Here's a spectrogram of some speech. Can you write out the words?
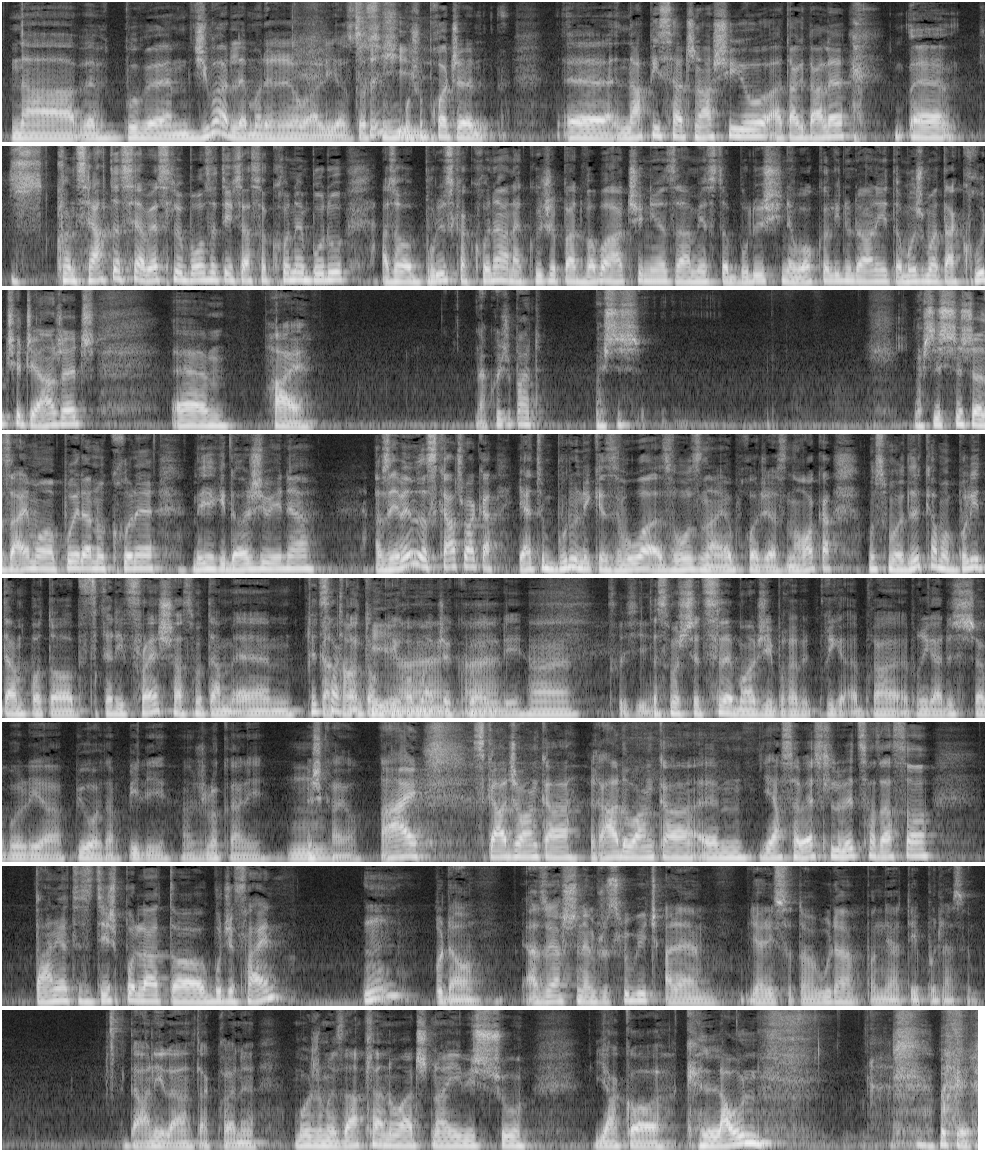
na w dziwadle moderowali. Also, to muszą prodzie e, napisać nasziju, a tak dalej. E, koncerty se veslo boze tiež zase krone budú, also budúska krona na kúže pad v obohačenie za miesto budúšine v okolinu daný, to môžeme tak kruče ďažeč. Um, haj. Na kúže pad? Máš Máš ešte čo zaujímavé povedanú krone, nejaké doživenia? Also ja wiem, że Skarczwaka, ja tu budu neke zwo, zwozna, ja obchodzi, ja z Nohoka, musimy odlika mo byli tam po to Freddy Fresh, a smo tam um, pizza kartonki ja, romadže kvali. Trichy. Das może cele młodzi brigadystka byli, a piło tam pili, a żlokali, Hmm. mieszkają. Aj, skadżanka, radowanka, um, ja sa Weslewica zasa, Daniel, to jest też pola, to będzie fajn? Hm, Budał. Also ja nie muszę slubić, ale jeli so to uda, bo ja te podlasem. Daniela, tak prawie, możemy zaplanować na jebiszczu jako clown. Okej.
